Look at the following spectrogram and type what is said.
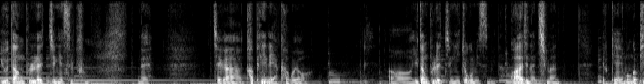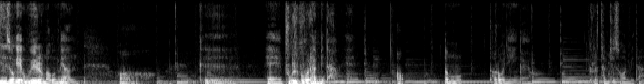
유당불내증의 슬픔. 네. 제가 카페인에 약하고요. 어, 유당불내증이 조금 있습니다. 과하진 않지만 이렇게 뭔가 빈속에 우유를 먹으면 어, 그 예, 부글부글합니다. 예. 어, 너무 더러운 얘기인가요? 그렇다면 죄송합니다.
